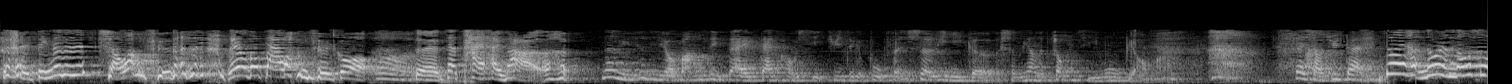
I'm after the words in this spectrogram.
对，顶多就是小忘词，但是没有到大忘词过。嗯对，这太害怕了。那你自己有帮自己在单口喜剧这个部分设立一个什么样的终极目标吗？在小巨蛋，对，很多人都说，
